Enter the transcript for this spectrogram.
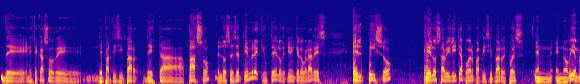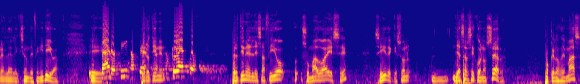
de, en este caso, de, de participar de esta paso el 12 de septiembre, que ustedes lo que tienen que lograr es el piso que los habilite a poder participar después en, en noviembre, en la elección definitiva. Eh, Claro, sí, nos queda, pero tienen- pero tienen el desafío sumado a ese, ¿sí? De que son de hacerse conocer, porque los demás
